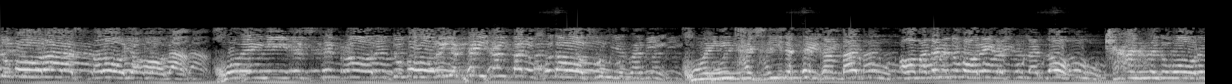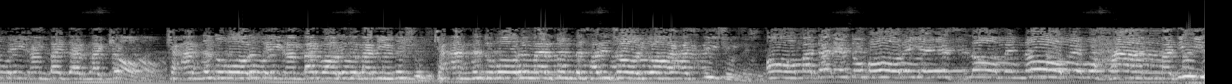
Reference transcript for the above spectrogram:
دوباره است برای عالم. خمینی استمرار دوباره پیغمبر خدا روی زمین. خمینی تجدید پیغمبر بود. آمدن دوباره رسول الله بود. که ان دوباره پیغمبر در مکه که ان دوباره پیغمبر وارد مدینه شد. که ان دوباره مردم به سر جایگاه اصلیشون نشد آمدن دوباره اسلام ناب محمدی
